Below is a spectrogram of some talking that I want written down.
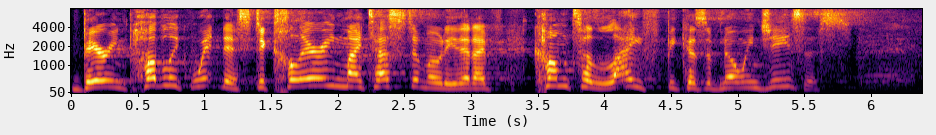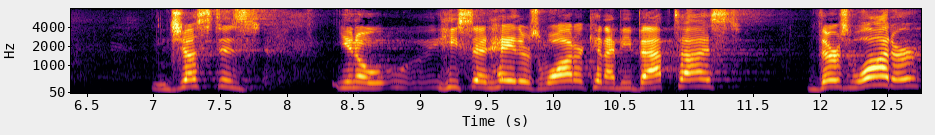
bearing public witness, declaring my testimony that I've come to life because of knowing Jesus. Just as, you know, he said, Hey, there's water. Can I be baptized? There's water.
